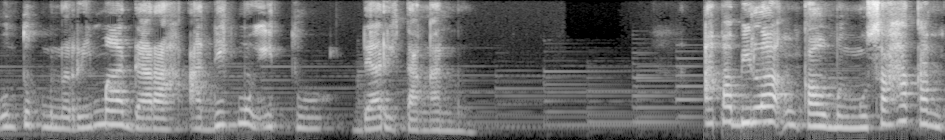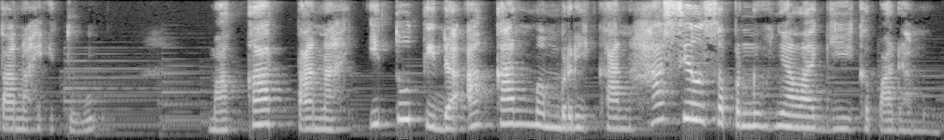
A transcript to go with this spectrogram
untuk menerima darah adikmu itu dari tanganmu. Apabila engkau mengusahakan tanah itu, maka tanah itu tidak akan memberikan hasil sepenuhnya lagi kepadamu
